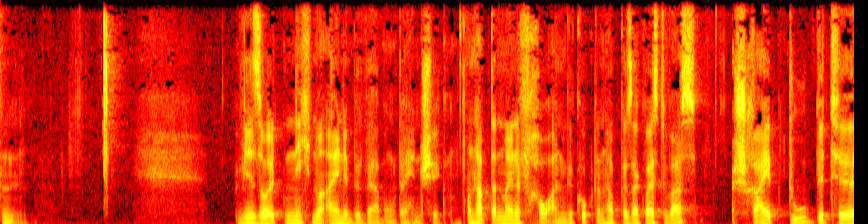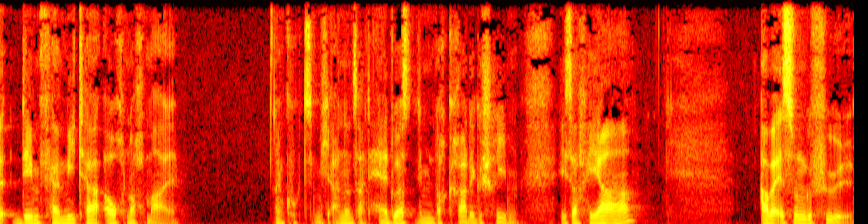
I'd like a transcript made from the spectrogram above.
hm, wir sollten nicht nur eine Bewerbung dahin schicken. Und habe dann meine Frau angeguckt und habe gesagt, weißt du was, schreib du bitte dem Vermieter auch nochmal. Dann guckt sie mich an und sagt, hä, du hast ihm doch gerade geschrieben. Ich sage, ja, aber ist so ein Gefühl.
